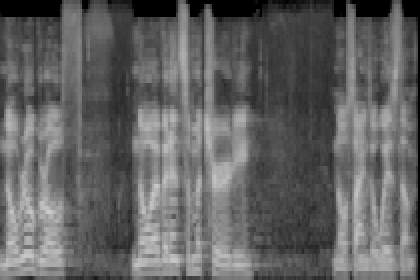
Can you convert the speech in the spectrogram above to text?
No real growth, no evidence of maturity, no signs of wisdom.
